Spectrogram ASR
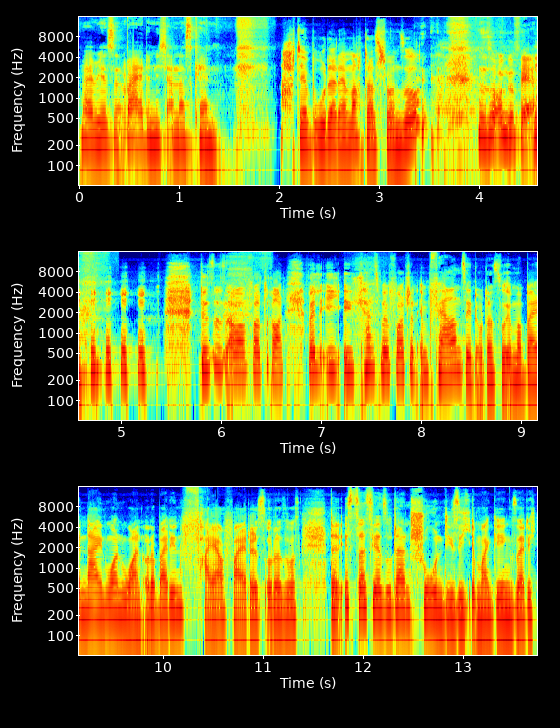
weil wir es beide nicht anders kennen. Ach, der Bruder, der macht das schon so? so ungefähr. das ist aber Vertrauen. Weil ich, ich kann es mir vorstellen, im Fernsehen oder so, immer bei 911 oder bei den Firefighters oder sowas, dann ist das ja so dann schon, die sich immer gegenseitig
